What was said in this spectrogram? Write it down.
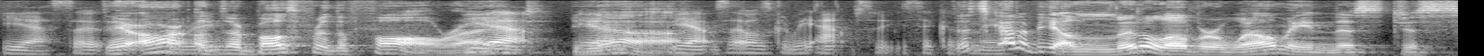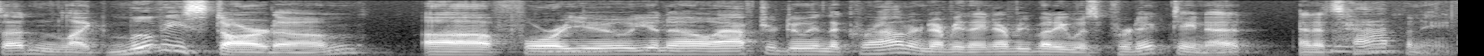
yeah, so it's They are. They're both for the fall, right? Yeah, yeah, yeah. So I was going to be absolutely sick of That's me. got to be a little overwhelming. This just sudden like movie stardom uh, for Mm-hmm. you. You know, after doing The Crown and everything, everybody was predicting it, and it's Mm-hmm. happening.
